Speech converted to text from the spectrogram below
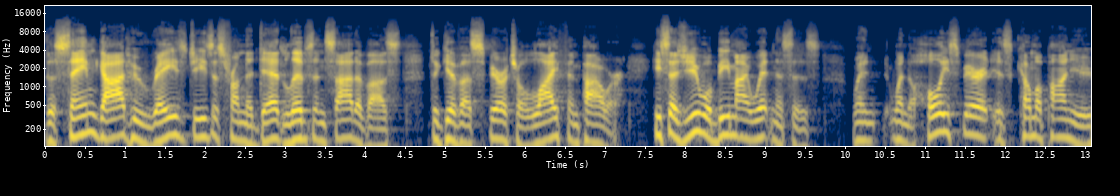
the same God who raised Jesus from the dead lives inside of us to give us spiritual life and power. He says, You will be my witnesses. When, when the Holy Spirit is come upon you,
